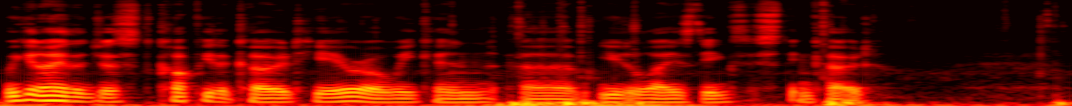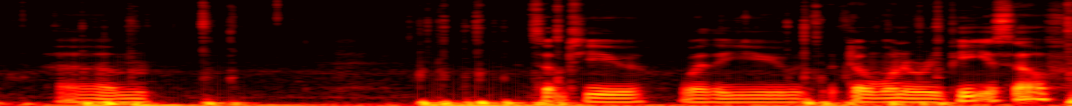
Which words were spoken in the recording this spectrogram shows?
we can either just copy the code here or we can uh, utilize the existing code um, it's up to you whether you don't want to repeat yourself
